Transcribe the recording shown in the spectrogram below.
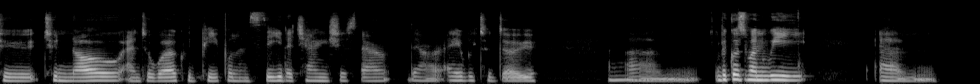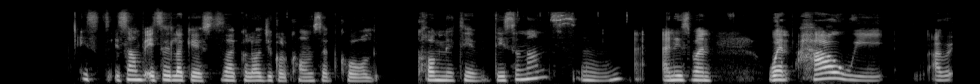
to to know and to work with people and see the changes they're they are able to do um, because when we um, it's it's some it's a, like a psychological concept called cognitive dissonance. And it's when when how we our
